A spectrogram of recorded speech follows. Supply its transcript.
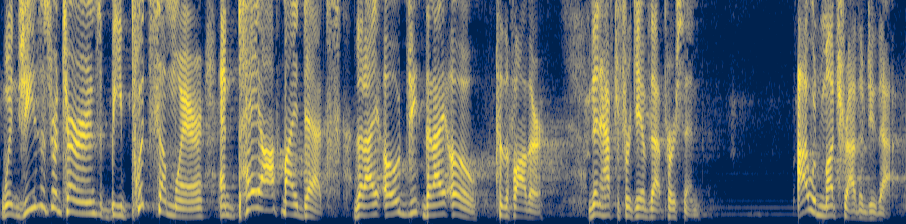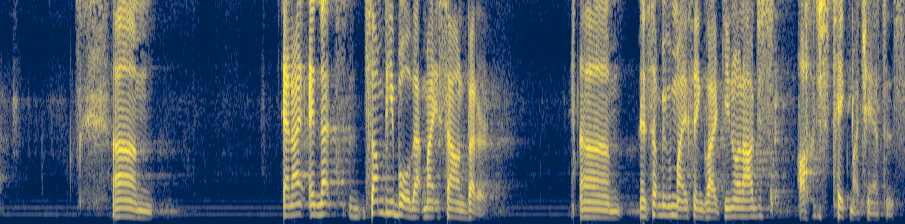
when Jesus returns, be put somewhere and pay off my debts that I owe, that I owe to the Father than have to forgive that person. I would much rather do that. Um, and I and that's some people that might sound better. Um, and some people might think like, you know what, I'll just I'll just take my chances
